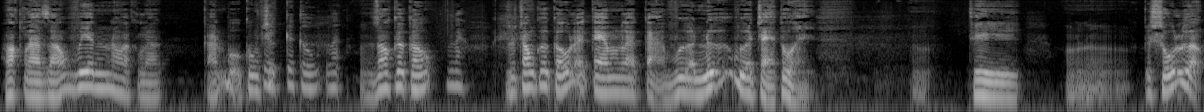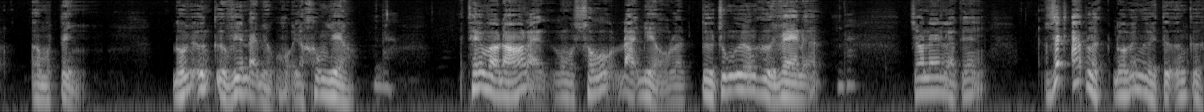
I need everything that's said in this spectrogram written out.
Hoặc là giáo viên hoặc là cán bộ công chức. cơ cấu vâng. do cơ cấu. Vâng rồi trong cơ cấu lại kèm là cả vừa nữ vừa trẻ tuổi. Thì ờ, cái số lượng ở một tỉnh đối với ứng cử viên đại biểu quốc hội là không nhiều. Vâng. thêm vào đó lại một số đại biểu là từ trung ương gửi về nữa. Vâng. cho nên là cái rất áp lực đối với người tự ứng cử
